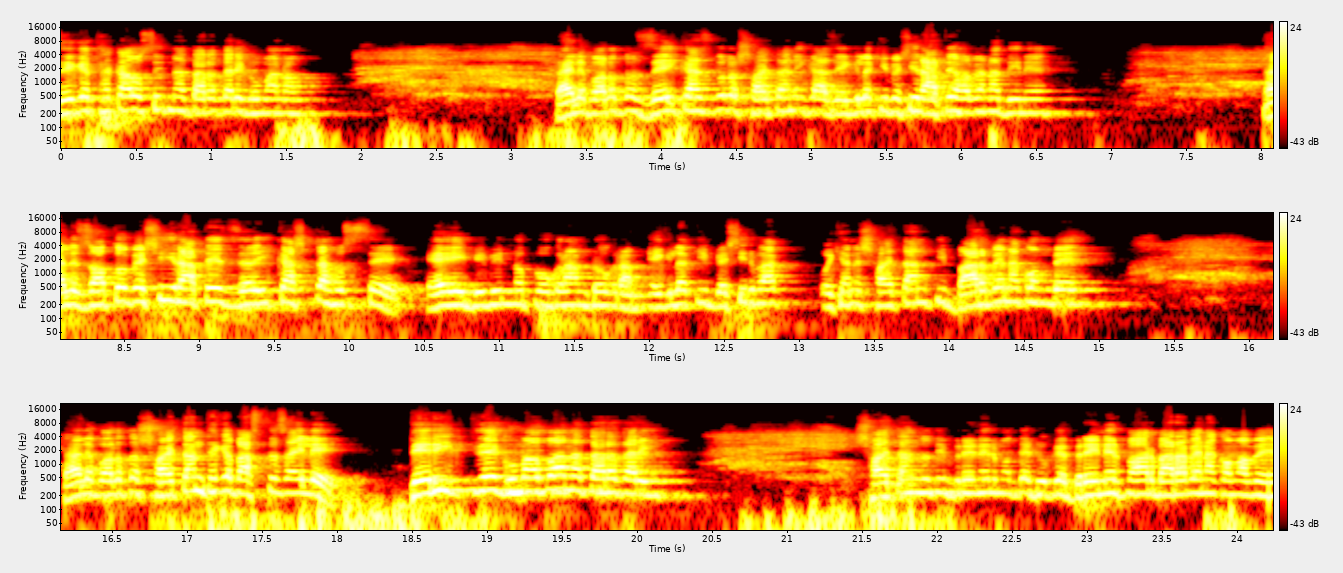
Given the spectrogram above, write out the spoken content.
জেগে থাকা উচিত না তাড়াতাড়ি ঘুমানো? তাইলে বলো তো, যেই কাজগুলো শয়তানি কাজ, এগুলো কি বেশি রাতে হবে না দিনে? তাহলে যত বেশি রাতে যেই কাজটা হচ্ছে, এই বিভিন্ন প্রোগ্রাম টোগ্রাম, এগুলা কি বেশিরভাগ ওইখানে শয়তান কি বাড়বে না কমবে? তাহলে বলো তো, শয়তান থেকে বাঁচতে চাইলে দেরিতে ঘুমাবা না তাড়াতাড়ি? শয়তান যদি ব্রেনের মধ্যে ঢুকে ব্রেনের পাওয়ার বাড়াবে না কমাবে?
